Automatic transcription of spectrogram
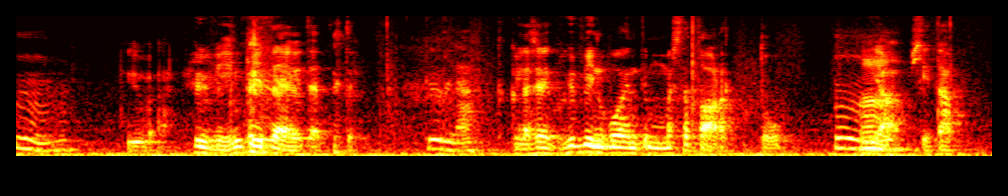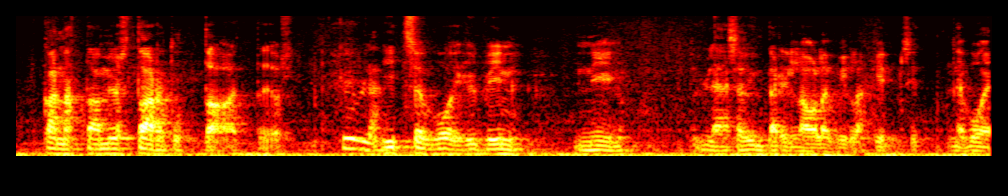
Mm. Hyvä. Hyvin kiteytetty. Kyllä. Kyllä se hyvinvointi mun mielestä tarttuu. Mm. Ja sitä kannattaa myös tartuttaa, että jos Kyllä. itse voi hyvin, niin yleensä ympärillä olevillakin sit ne, voi,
